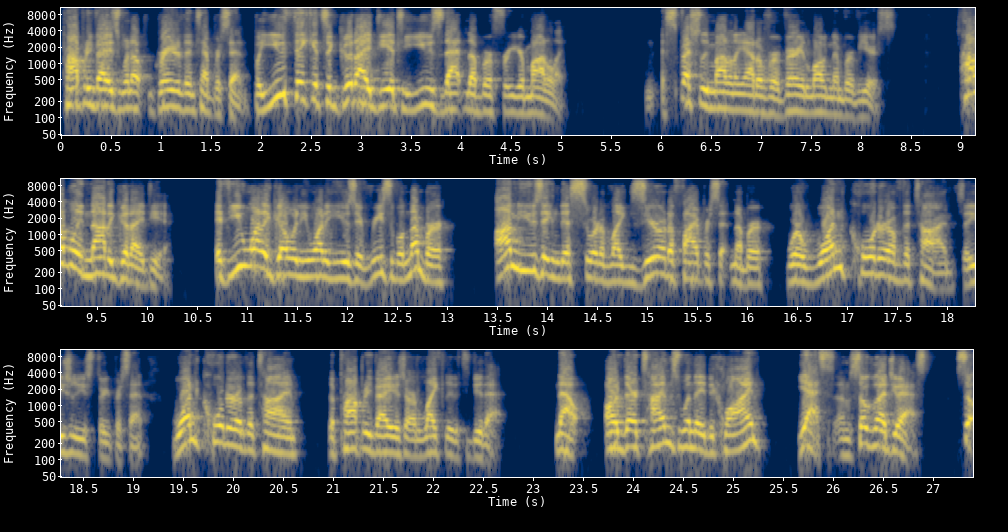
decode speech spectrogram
property values went up greater than 10%. But you think it's a good idea to use that number for your modeling, especially modeling out over a very long number of years. Probably not a good idea. If you want to go and you want to use a reasonable number, I'm using this sort of like zero to 5% number where one quarter of the time, so I usually use 3%, one quarter of the time, the property values are likely to do that. Now, are there times when they decline? Yes. I'm so glad you asked. So,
